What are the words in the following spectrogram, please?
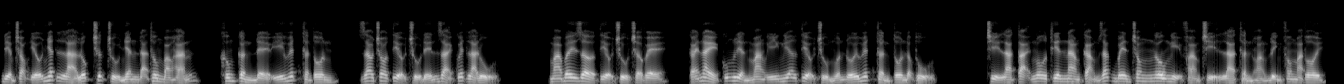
điểm trọng yếu nhất là lúc trước chủ nhân đã thông báo hắn, không cần để ý huyết thần tôn, giao cho tiểu chủ đến giải quyết là đủ. Mà bây giờ tiểu chủ trở về, cái này cũng liền mang ý nghĩa tiểu chủ muốn đối huyết thần tôn động thủ. Chỉ là tại ngô thiên nam cảm giác bên trong ngô nghị phạm chỉ là thần hoàng định phong mà thôi,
